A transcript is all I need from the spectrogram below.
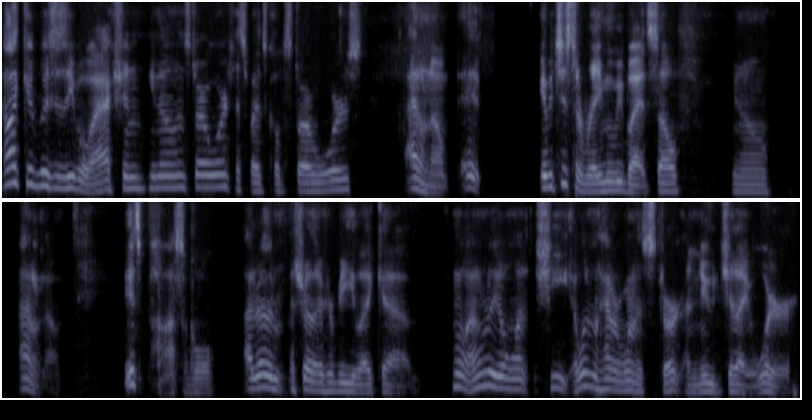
I like good versus evil action. You know, in Star Wars. That's why it's called Star Wars. I don't know. It if it's just a Rey movie by itself, you know, I don't know. It's possible. I'd rather much rather her be like uh no, I don't really want she I wouldn't have her want to start a new Jedi order,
